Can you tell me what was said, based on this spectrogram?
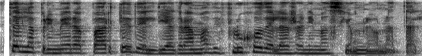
Esta es la primera parte del diagrama de flujo de la reanimación neonatal.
